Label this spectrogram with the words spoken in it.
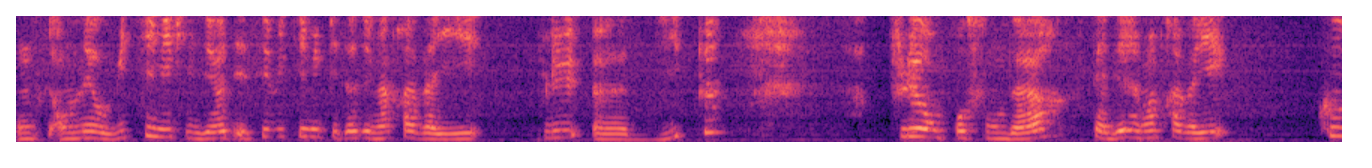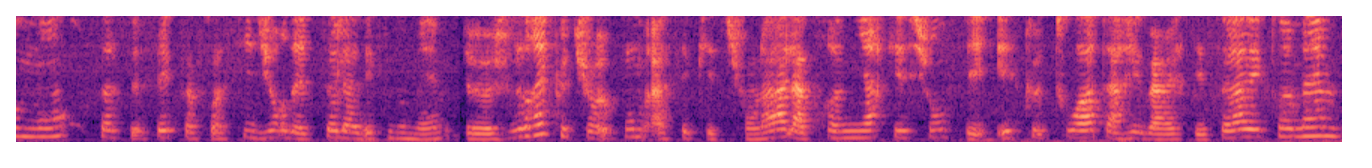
On, on est au huitième épisode et ce huitième épisode, je vais travailler plus euh, deep, plus en profondeur, c'est-à-dire vraiment travailler comment ça se fait que ça soit si dur d'être seul avec nous-mêmes euh, Je voudrais que tu répondes à ces questions-là. La première question, c'est est-ce que toi, tu arrives à rester seul avec toi-même?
